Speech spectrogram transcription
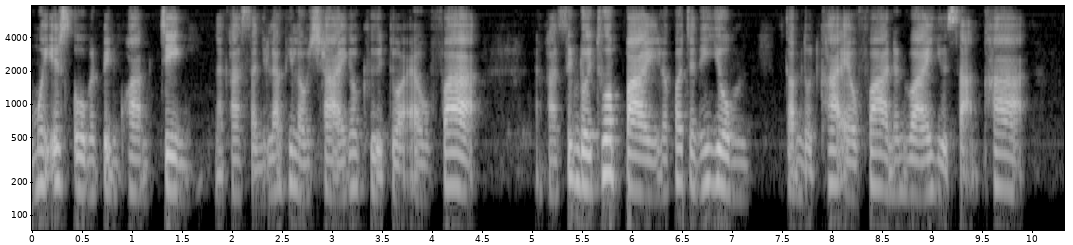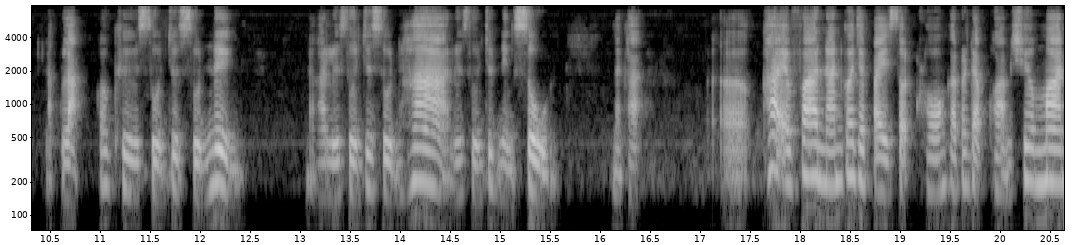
เมื่อ HO มันเป็นความจริงนะคะสัญลักษณ์ที่เราใช้ก็คือตัวอัลฟานะคะซึ่งโดยทั่วไปเราก็จะนิยมกำหนดค่าอัลฟานั้นไว้อยู่ 3 ค่าหลักๆก็คือ 0.01นะคะหรือ 0.05 หรือ 0.10นะคะ ค่าอัลฟานั้นก็จะไปสอดคล้องกับระดับความเชื่อมั่น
